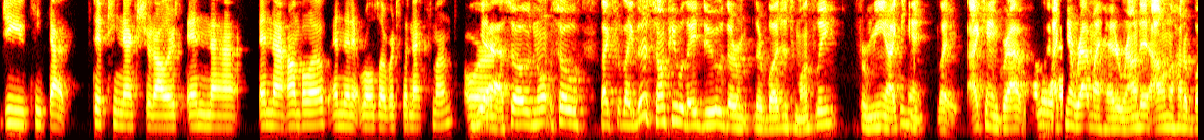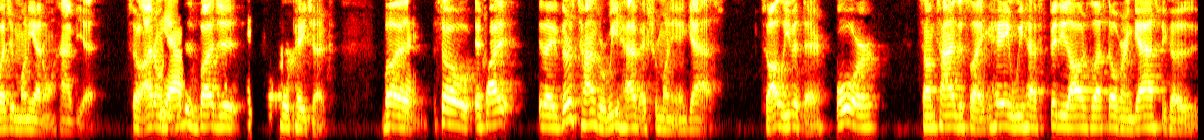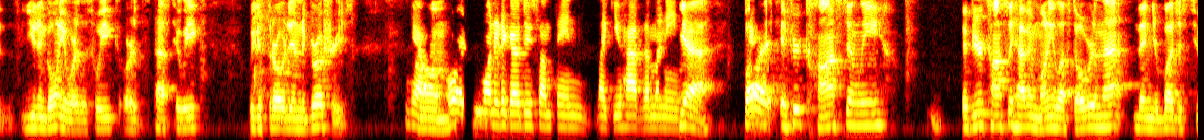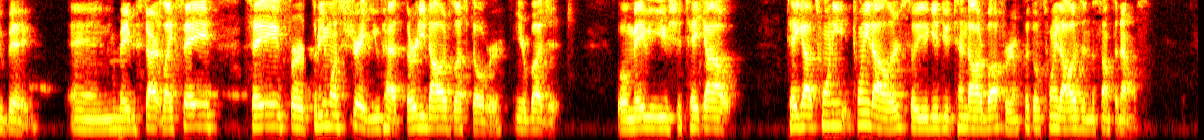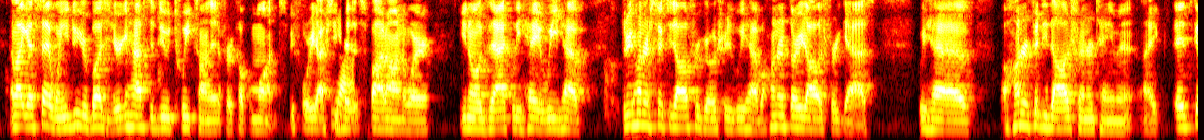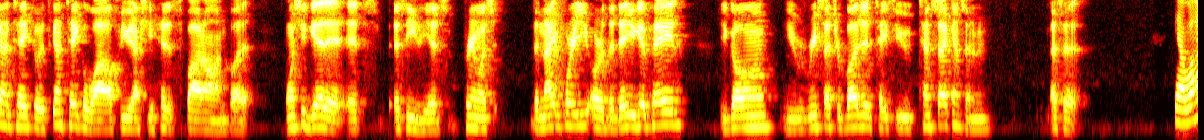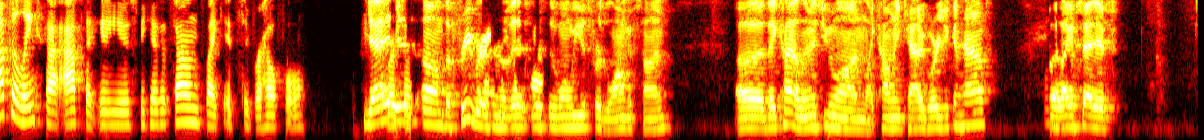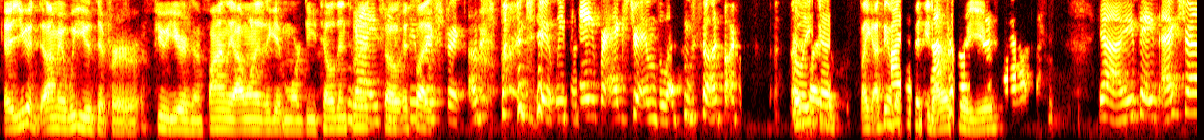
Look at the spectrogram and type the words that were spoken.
do you keep that fifteen extra dollars in that in that envelope and then it rolls over to the next month? Or yeah, so no, so like for like, there's some people they do their their budgets monthly. For me, I Mhm. can't like I can't grab I can't wrap my head around it. I don't know how to budget money I don't have yet. So I don't Yeah. I just budget per paycheck. But Right. so if I like there's times where we have extra money in gas. So I'll leave it there. Or Sometimes it's like, hey, we have fifty dollars left over in gas because you didn't go anywhere this week or this past two weeks. We could throw it into groceries. Yeah. Um, or if you wanted to go do something, like you have the money. Yeah, but if you're constantly, if you're constantly having money left over in that, then your budget's too big, and maybe start like say say for three months straight you've had thirty dollars left over in your budget. Well, maybe you should take out take out 20 dollars so you get you a ten dollar buffer and put those twenty dollars into something else. And like I said, when you do your budget, you're gonna have to do tweaks on it for a couple months before you actually Yeah. hit it spot on where you know exactly, hey, we have three hundred sixty dollars for groceries, we have one hundred thirty dollars for gas, we have one hundred fifty dollars for entertainment. Like it's gonna take it's gonna take a while for you actually hit it spot on, but once you get it, it's it's easy. It's pretty much the night before you or the day you get paid, you go you reset your budget. It takes you ten seconds, and that's it. Yeah, we'll have to link that app that you use because it sounds like it's super helpful. Yeah, it Versus- is. Um, the free version of it, which is the one we used for the longest time. Uh, they kind of limit you on like how many categories you can have. But like I said, if uh, you could, I mean, we used it for a few years, and finally, I wanted to get more detailed into it. Guys, So he's it's like, strict on this budget. We pay for extra envelopes on our. Really like, like I think it was like fifty dollars for a year. Yeah, he pays extra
